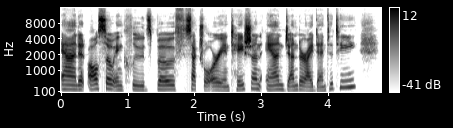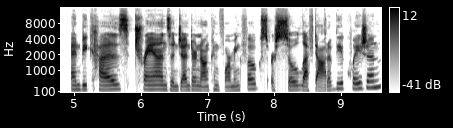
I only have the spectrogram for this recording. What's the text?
And it also includes both sexual orientation and gender identity. And because trans and gender nonconforming folks are so left out of the equation,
